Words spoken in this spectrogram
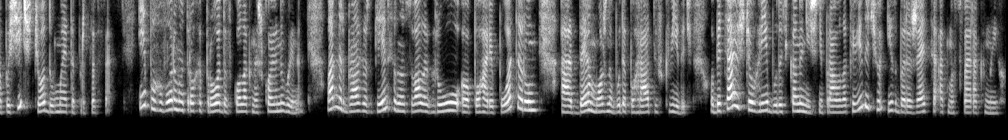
Е, пишіть, що думаєте про це все. І поговоримо трохи про довкола книжкові новини. Warner Brothers Games анонсували гру е, по Гаррі Поттеру, е, де можна буде пограти в квідич. Обіцяю, що в грі будуть канонічні правила квідичу і збережеться атмосфера книг.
